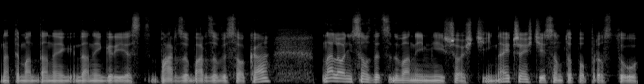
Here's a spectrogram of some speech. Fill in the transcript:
na temat danej, danej gry jest bardzo, bardzo wysoka, no ale oni są w zdecydowanej mniejszości. Najczęściej są to po prostu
